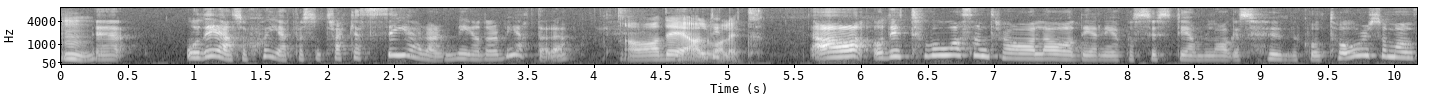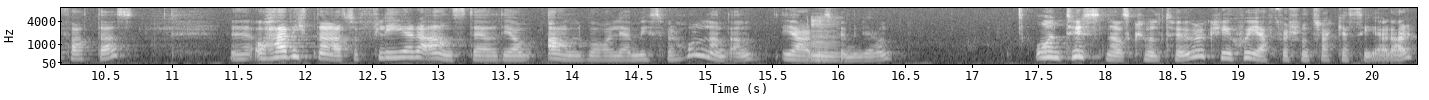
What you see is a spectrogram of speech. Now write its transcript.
Mm. Eh, och det är alltså chefer som trakasserar medarbetare. Ja, det är allvarligt. Ja, och det är två centrala avdelningar på Systembolagets huvudkontor som omfattas. Eh, och här vittnar alltså flera anställda om allvarliga missförhållanden i arbetsmiljön. Mm. Och en tystnadskultur kring chefer som trakasserar,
